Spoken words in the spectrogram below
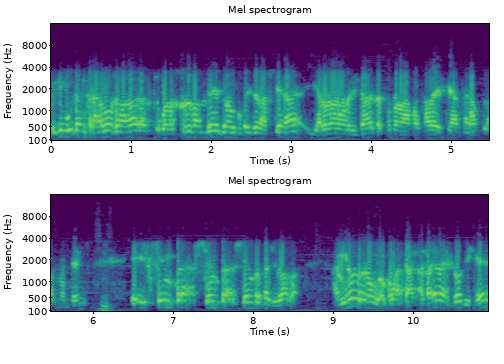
He tingut entrenadors a vegades que quan les coses van bé et donen un copet de l'esquena i a l'hora de la veritat et foten la passada i es queden tarables, m'entens? Ell sempre, sempre, sempre t'ajudava. A mi no em renova, com a, a tall anecdòtic, eh?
